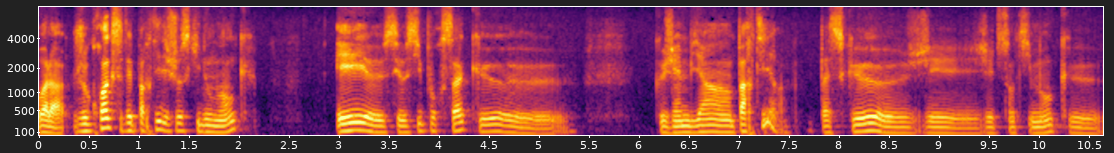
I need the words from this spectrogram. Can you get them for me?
Voilà, je crois que ça fait partie des choses qui nous manquent. Et euh, c'est aussi pour ça que, euh, que j'aime bien partir. Parce que j'ai le sentiment que,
